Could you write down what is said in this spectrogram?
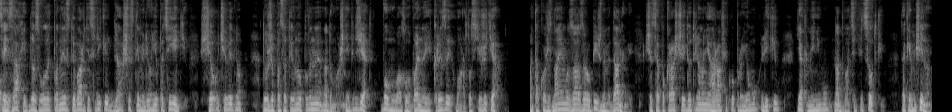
Цей захід дозволить понизити вартість ліків для 6 мільйонів пацієнтів, що, очевидно, дуже позитивно вплине на домашній бюджет в умовах глобальної кризи вартості життя. Ми також знаємо за зарубіжними даними, що це покращує дотримання графіку прийому ліків як мінімум на 20%. Таким чином,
